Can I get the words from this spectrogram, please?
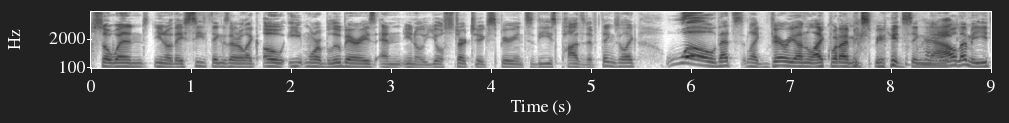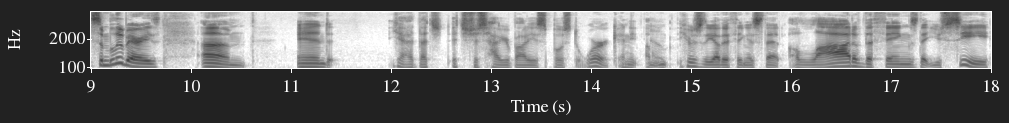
so when you know they see things that are like, oh, eat more blueberries, and you know you'll start to experience these positive things. They're like, whoa, that's like very unlike what I'm experiencing now. Let me eat some blueberries. Um, and yeah, that's it's just how your body is supposed to work. And um, here's the other thing: is that a lot of the things that you see,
